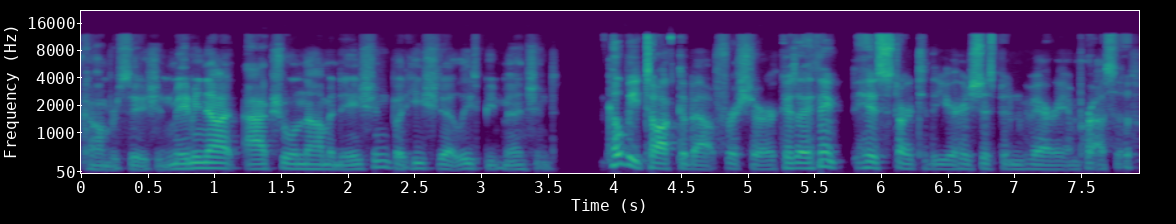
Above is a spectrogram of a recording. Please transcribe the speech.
conversation. Maybe not actual nomination, but he should at least be mentioned. He'll be talked about for sure because I think his start to the year has just been very impressive.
